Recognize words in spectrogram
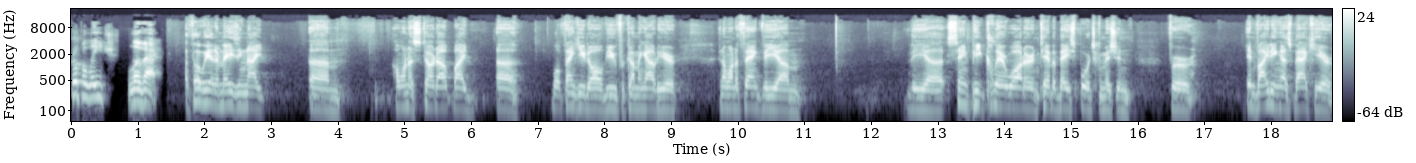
Triple H Levesque. I thought we had an amazing night. Um, I want to start out by, uh, well, thank you to all of you for coming out here, and I want to thank the um, the uh, St. Pete Clearwater and Tampa Bay Sports Commission for inviting us back here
